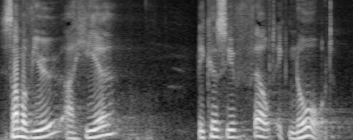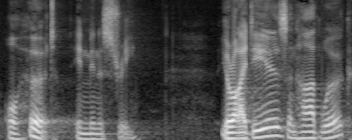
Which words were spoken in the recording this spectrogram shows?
Some of you are here because you've felt ignored or hurt in ministry. Your ideas and hard work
